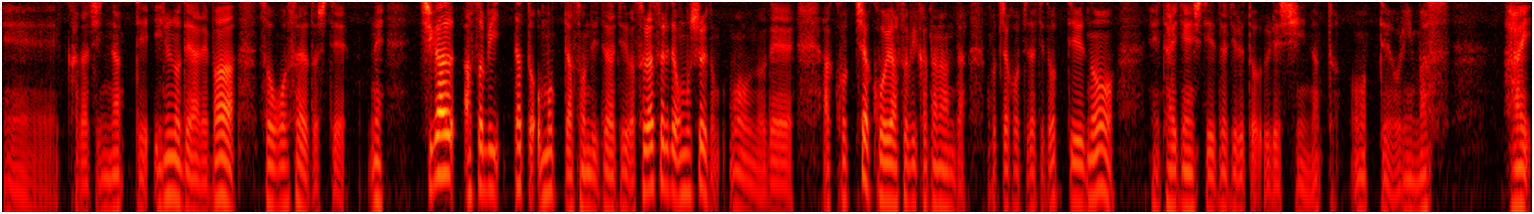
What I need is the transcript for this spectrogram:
えー、形になっているのであれば、総合作用としてね、違う遊びだと思って遊んでいただければそれはそれで面白いと思うのであこっちはこういう遊び方なんだこっちはこっちだけどっていうのを、え体験していただけると嬉しいなと思っておりますはい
